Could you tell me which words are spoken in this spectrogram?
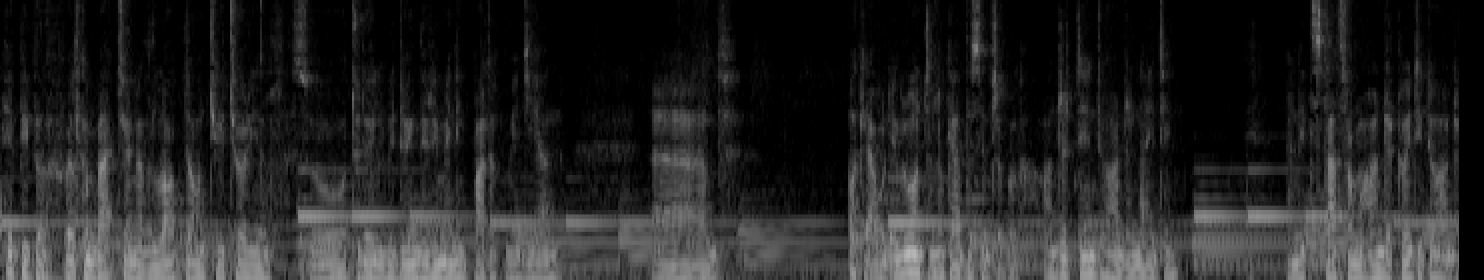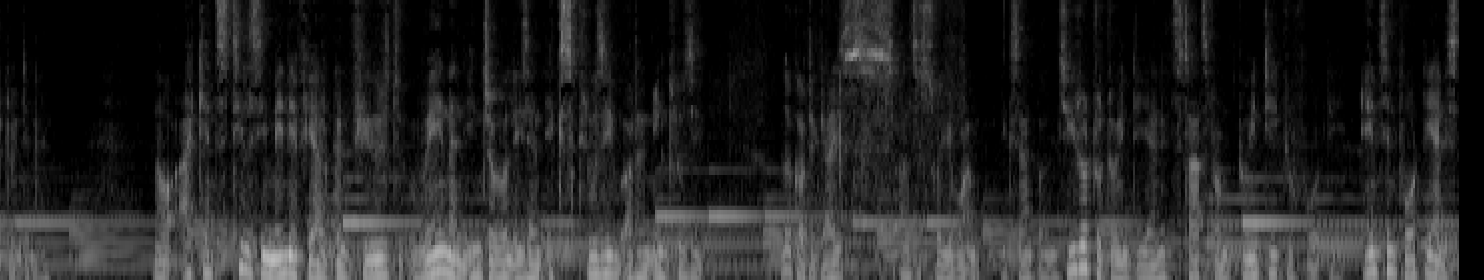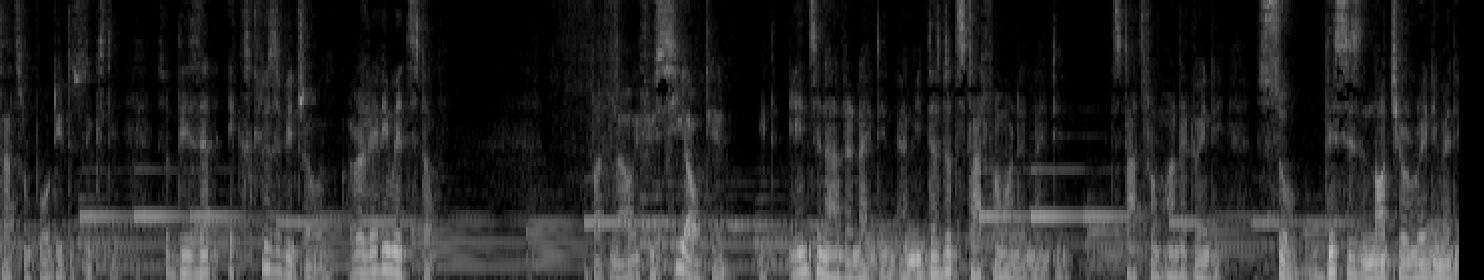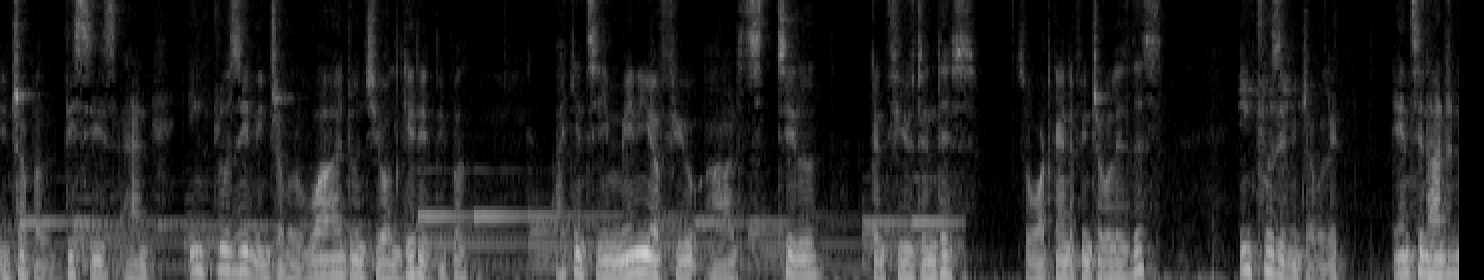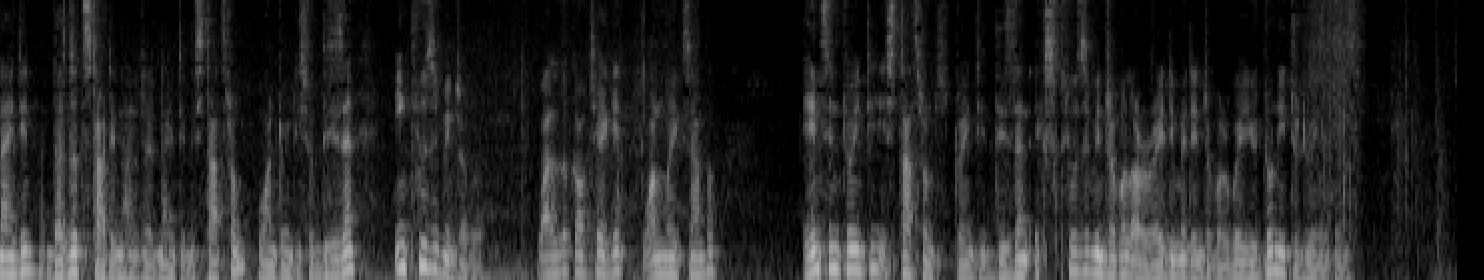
Hey people, welcome back to another lockdown tutorial. So today we'll be doing the remaining part of median and okay, I want everyone to look at this interval 110 to 119 and it starts from 120 to 129. Now I can still see many of you are confused when an interval is an exclusive or an inclusive. Look at it guys, I'll just show you one example. 0 to 20 and it starts from 20 to 40 ends in 40 and it starts from 40 to 60 so this is an exclusive interval. Or a ready-made stuff. But now if you see out here it ends in 119 and it does not start from 119 it starts from 120 so this is not your ready-made interval. This is an inclusive interval. Why don't you all get it people? I can see many of you are still confused in this so what kind of interval is this? Inclusive interval. It ends in 119, does not start in 119. It starts from 120. So this is an inclusive interval. Well, look out here again. One more example. Ends in 20, starts from 20. This is an exclusive interval or ready-made interval where you don't need to do anything.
